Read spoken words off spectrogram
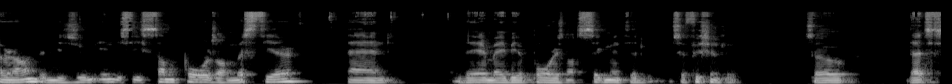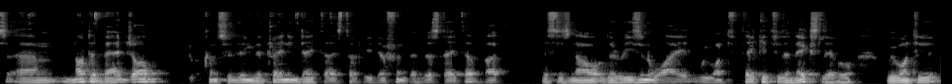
around and you zoom in, you see some pores are missed here, and there maybe a pore is not segmented sufficiently. So that's um, not a bad job considering the training data is totally different than this data, but this is now the reason why we want to take it to the next level. We want to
